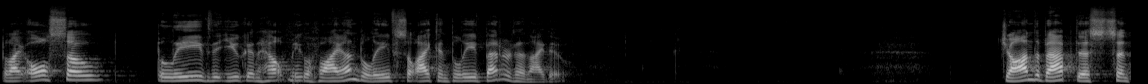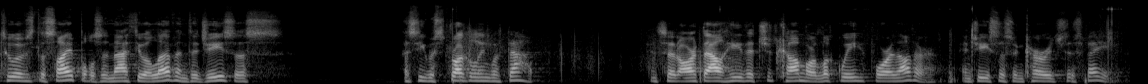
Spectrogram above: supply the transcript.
but I also believe that you can help me with my unbelief so I can believe better than I do. John the Baptist sent two of his disciples in Matthew 11 to Jesus as he was struggling with doubt and said, Art thou he that should come, or look we for another? And Jesus encouraged his faith.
